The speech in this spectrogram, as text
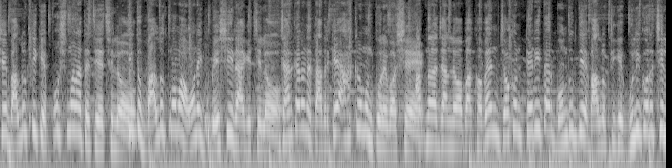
সেই ভাল্লুকটিকে পোষ মানাতে চেয়েছিল। কিন্তু ভাল্লুক মামা অনেক বেশি রাগী ছিল, যার কারণে তাদেরকে আক্রমণ করে বসে। আপনারা জানলে অবাক হবেন, যখন টেরি তার বন্দুক দিয়ে ভাল্লুকটিকে গুলি করেছিল,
